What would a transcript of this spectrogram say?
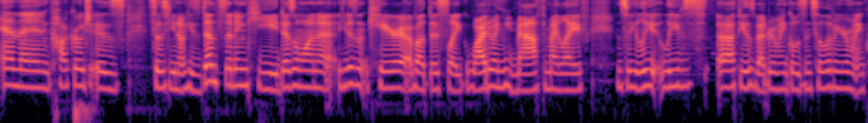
and then cockroach is says you know he's done studying he doesn't want to he doesn't care about this like why do i need math in my life? And so he le- leaves uh, theo's bedroom and goes into the living room and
